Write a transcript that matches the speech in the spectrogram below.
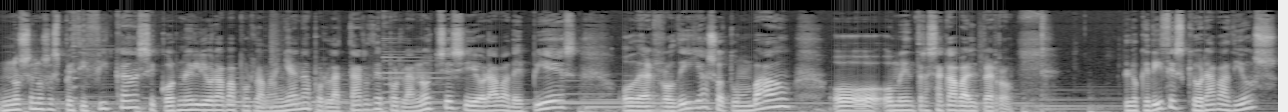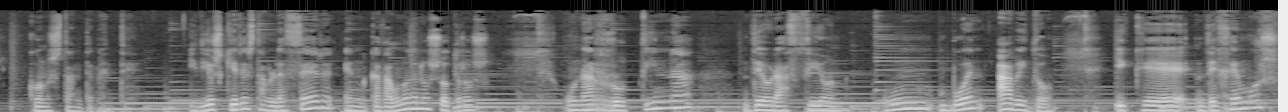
No se nos especifica si Cornelio oraba por la mañana, por la tarde, por la noche, si oraba de pies o de rodillas o tumbado o, mientras sacaba el perro. Lo que dice es que oraba a Dios constantemente. Y Dios quiere establecer en cada uno de nosotros una rutina de oración, un buen hábito y que dejemos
